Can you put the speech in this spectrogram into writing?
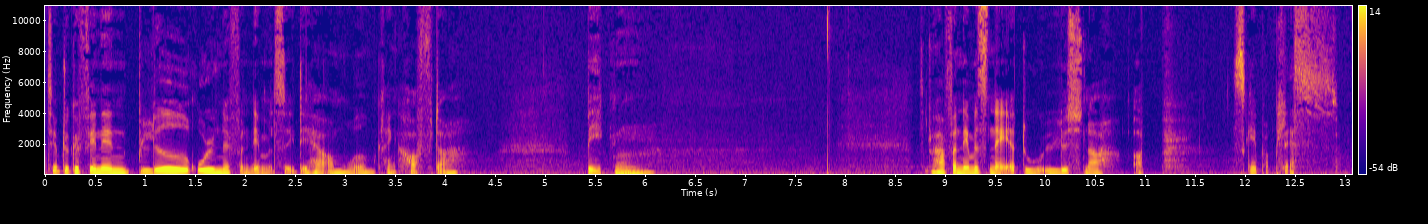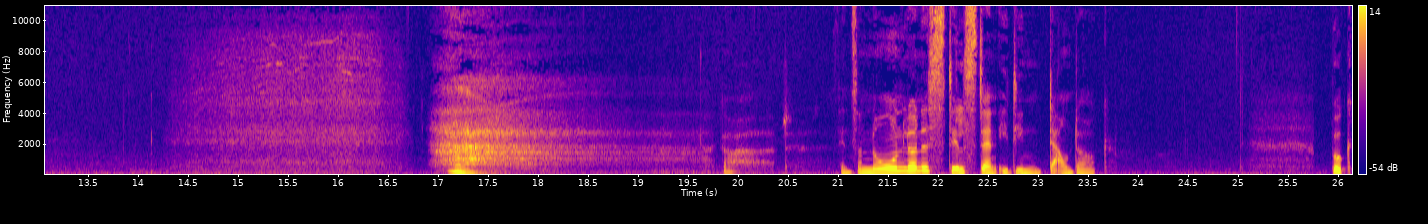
se om du kan finde en blød, rullende fornemmelse i det her område omkring hofter, bækken. Du har fornemmelsen af, at du løsner op, skaber plads. Godt. Find så nogenlunde stillstand i din down dog. Buk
